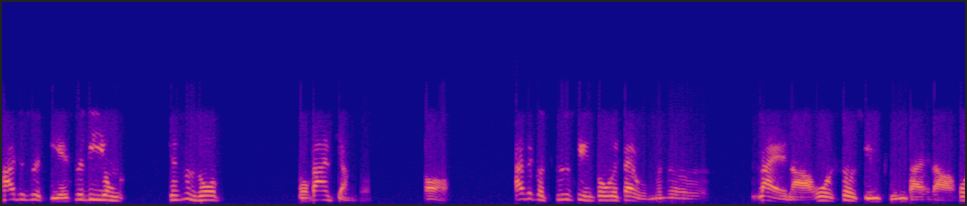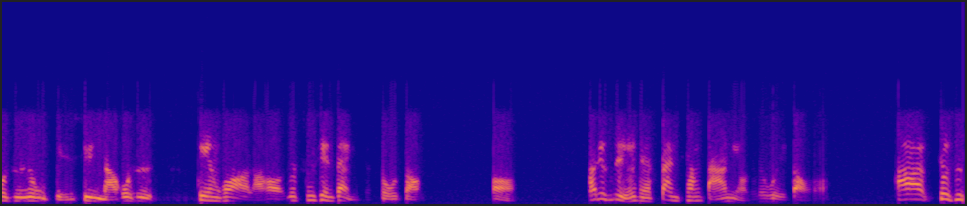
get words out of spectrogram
它就是也是利用，就是说我刚才讲的哦，它这个资讯都会在我们的赖啦，或社群平台啦，或是用简讯啦，或是电话啦，哦，就出现在你的周遭，哦，他就是有一点散枪打鸟的味道哦，他就是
